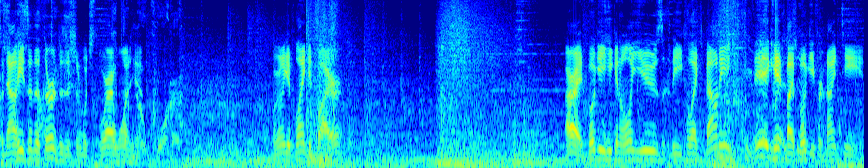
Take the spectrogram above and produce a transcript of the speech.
So now he's in the third position, which is where I want him. We're going to get Blanket Fire. All right, Boogie, he can only use the Collect Bounty. Big hit by Boogie for 19.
